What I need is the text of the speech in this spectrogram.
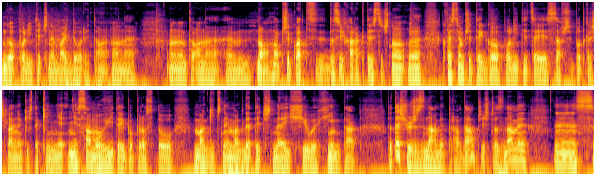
geopolityczne bajdury, to one to one, no na przykład dosyć charakterystyczną e, kwestią przy tej geopolityce jest zawsze podkreślanie jakiejś takiej nie, niesamowitej, po prostu magicznej, magnetycznej siły Chin, tak? To też już znamy, prawda? Przecież to znamy y, z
